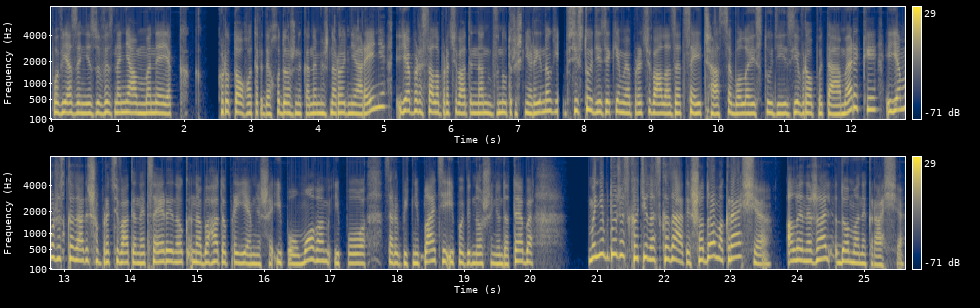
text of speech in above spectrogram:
пов'язані з визнанням мене як крутого 3D-художника на міжнародній арені. Я перестала працювати на внутрішній ринок. Всі студії, з якими я працювала за цей час, це були студії з Європи та Америки. І я можу сказати, що працювати на цей ринок набагато приємніше і по умовам, і по заробітній платі, і по відношенню до тебе. Мені б дуже схотіла сказати, що дома краще, але, на жаль, дома не краще.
